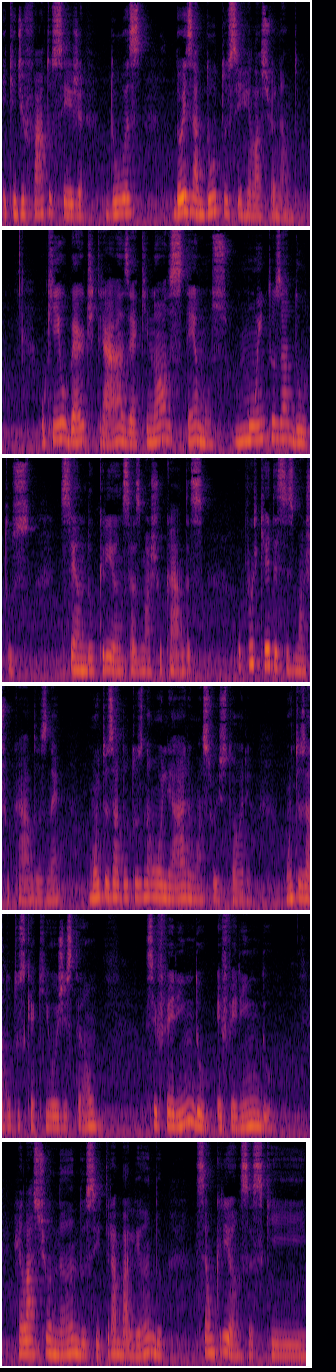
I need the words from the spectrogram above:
e que de fato seja duas, dois adultos se relacionando. O que o Bert traz é que nós temos muitos adultos sendo crianças machucadas. O porquê desses machucados, né? Muitos adultos não olharam a sua história. Muitos adultos que aqui hoje estão se ferindo e ferindo, relacionando-se, trabalhando, são crianças que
